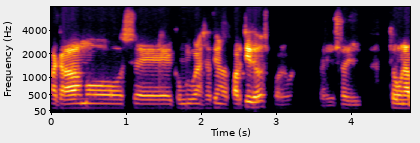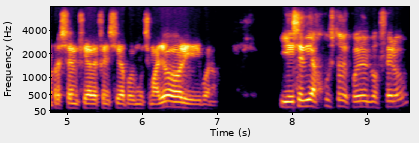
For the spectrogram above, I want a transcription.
acabábamos eh, con muy buenas acciones los partidos, pues bueno, pues yo soy, tengo una presencia defensiva pues mucho mayor y bueno. Y ese día justo después del 2-0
